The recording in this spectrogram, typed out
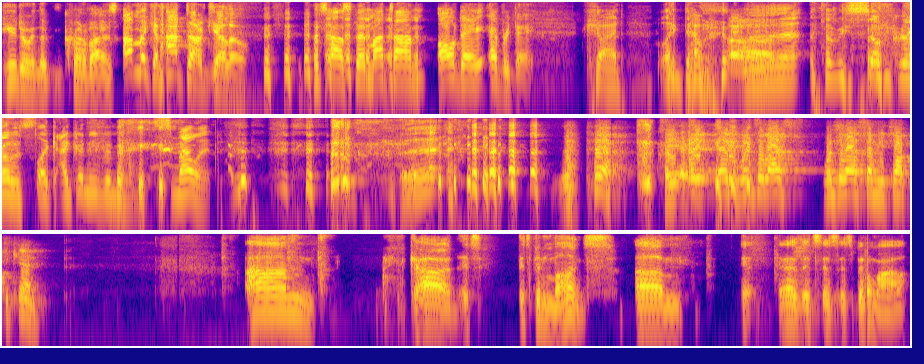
are you doing the coronavirus? I'm making hot dog jello. That's how I spend my time all day, every day. God, like that would Uh. that'd be so gross. Like I couldn't even smell it. hey, Eddie, Eddie, when's the last when's the last time you talked to Kim? Um, God, it's it's been months. Um, yeah, yeah, it's it's it's been a while.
